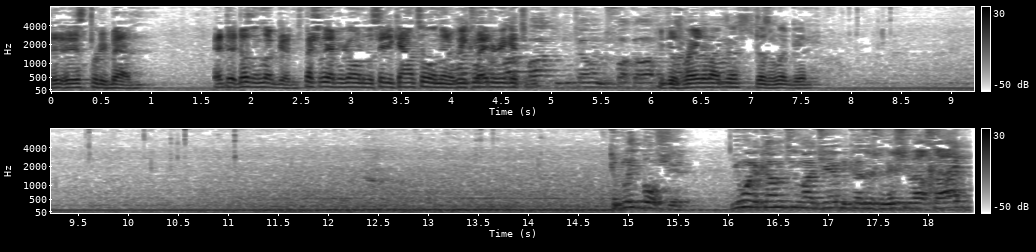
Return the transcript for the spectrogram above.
It, it is pretty bad. It, it doesn't look good, especially after going to the city council and then a week later he gets Box, you tell him to fuck off. he gets rated like this. It doesn't look good. Complete bullshit. You want to come into my gym because there's an issue outside?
